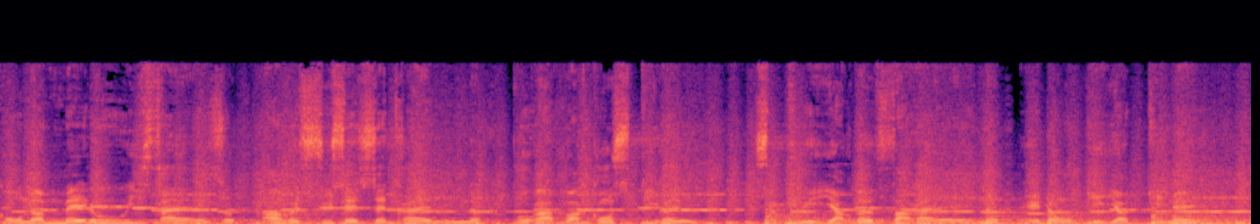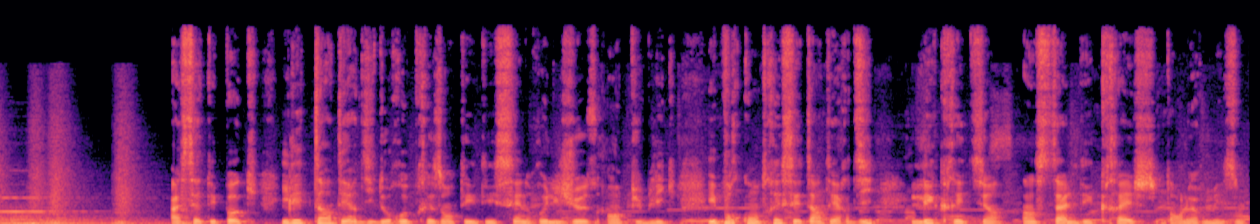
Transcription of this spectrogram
qu'on nommait Louis XVI, a reçu ses étrennes pour avoir conspiré ce fuyard de Varenne et donc guillotiné. À cette époque, il est interdit de représenter des scènes religieuses en public, et pour contrer cet interdit, les chrétiens installent des crèches dans leurs maisons.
